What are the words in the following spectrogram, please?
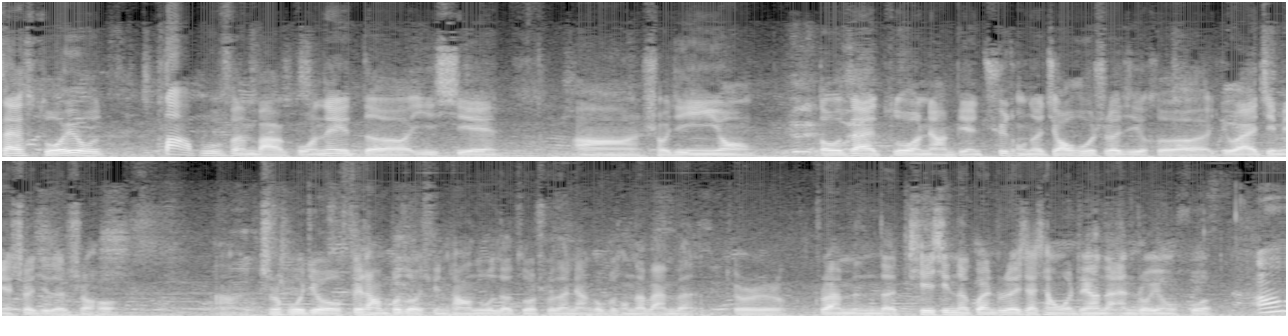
在所有大部分吧，国内的一些啊、手机应用都在做两边趋同的交互设计和 UI 界面设计的时候，啊、知乎就非常不走寻常路的做出了两个不同的版本，就是专门的贴心的关注了一下像我这样的安卓用户。哦，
